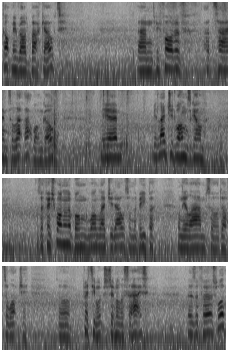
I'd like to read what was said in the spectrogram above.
got my rod back out and before I've had time to let that one go my, um, my ledgered one's gone. Because I fished one on a bung, one ledgered out on the beeper on the alarm so I'd have to watch it so pretty much similar size there's the first one.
